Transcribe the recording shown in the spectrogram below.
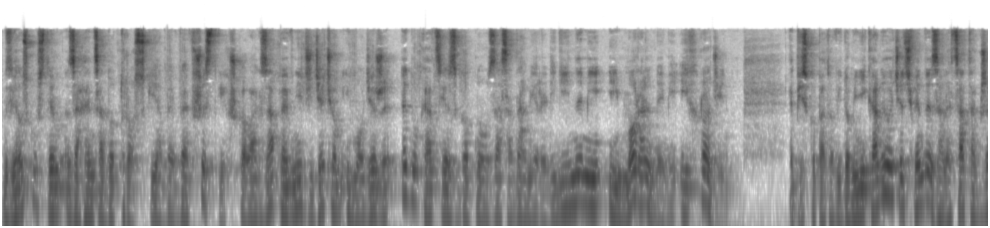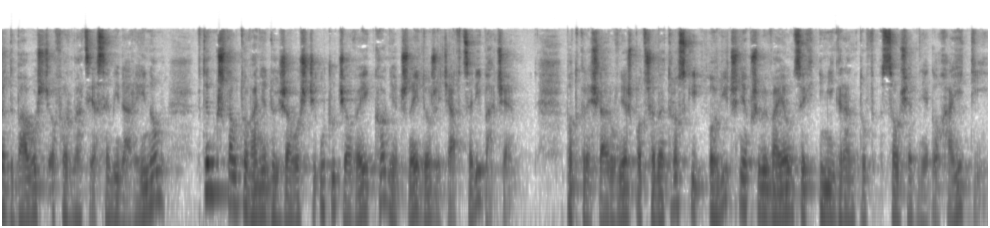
W związku z tym zachęca do troski, aby we wszystkich szkołach zapewnić dzieciom i młodzieży edukację zgodną z zasadami religijnymi i moralnymi ich rodzin. Episkopatowi Dominikany Ojciec Święty zaleca także dbałość o formację seminaryjną, w tym kształtowanie dojrzałości uczuciowej koniecznej do życia w celibacie. Podkreśla również potrzebę troski o licznie przybywających imigrantów z sąsiedniego Haiti.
